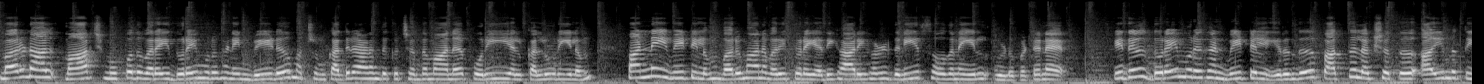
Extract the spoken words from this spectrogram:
மறுநாள் மார்ச் முப்பது வரை துரைமுருகனின் வீடு மற்றும் கதிரானந்துக்கு சொந்தமான பொறியியல் கல்லூரியிலும் பண்ணை வீட்டிலும் வருமான வரித்துறை அதிகாரிகள் திடீர் சோதனையில் ஈடுபட்டனர். இதில் துரைமுருகன் வீட்டில் இருந்து பத்து லட்சத்து ஐம்பத்தி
